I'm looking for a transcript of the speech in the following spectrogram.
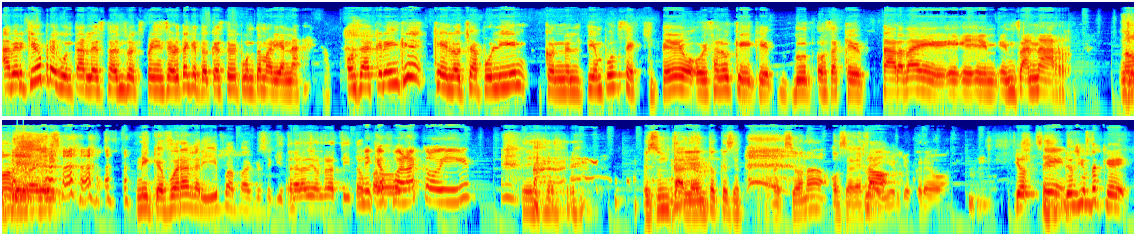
A ver, quiero preguntarles en su experiencia, ahorita que toca este punto, Mariana. O sea, ¿creen que, que lo chapulín con el tiempo se quite o, es algo que, que, o sea, que tarda en, sanar? No, ni que fuera gripa para que se quitara de un ratito. Ni que fuera COVID. ¿Es un talento que se perfecciona o se deja ir, yo creo? Yo, yo siento que,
